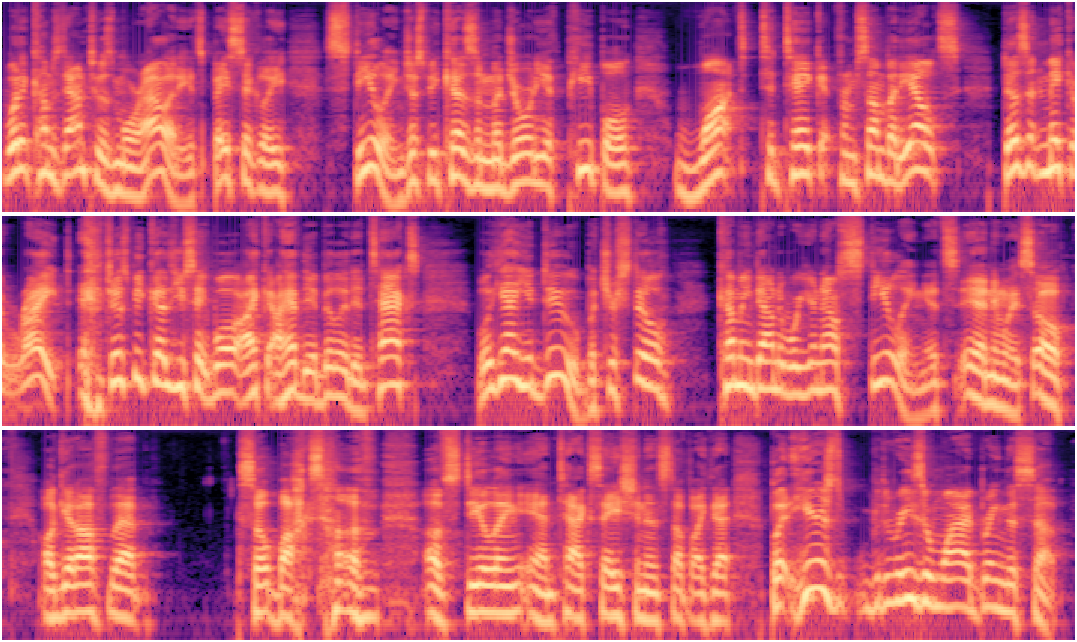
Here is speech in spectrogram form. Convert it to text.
What it comes down to is morality. It's basically stealing. Just because a majority of people want to take it from somebody else doesn't make it right. Just because you say, well, I, I have the ability to tax, well, yeah, you do, but you're still coming down to where you're now stealing. It's anyway. So I'll get off that soapbox of of stealing and taxation and stuff like that. But here's the reason why I bring this up.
